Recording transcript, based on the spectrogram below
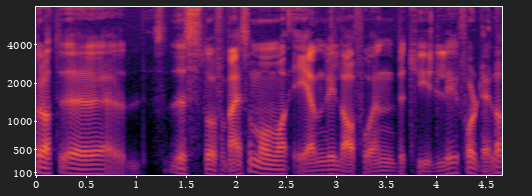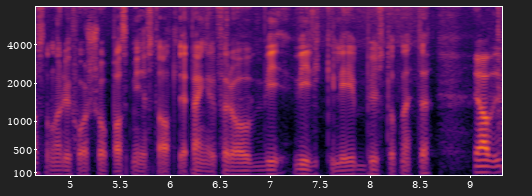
for at eh, det står for meg som om at én vil da få en betydelig fordel, altså når de får såpass mye statlige penger for å vi virkelig booste opp nettet. Ja, vi-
